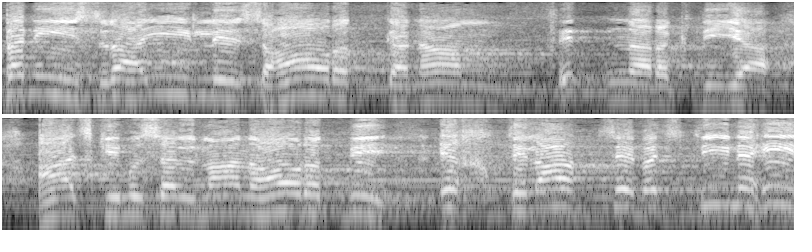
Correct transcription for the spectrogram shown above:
بنی اسرائیل اس عورت کا نام فتنہ رکھ دیا۔ آج کی مسلمان عورت بھی اختلاط سے بچتی نہیں،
